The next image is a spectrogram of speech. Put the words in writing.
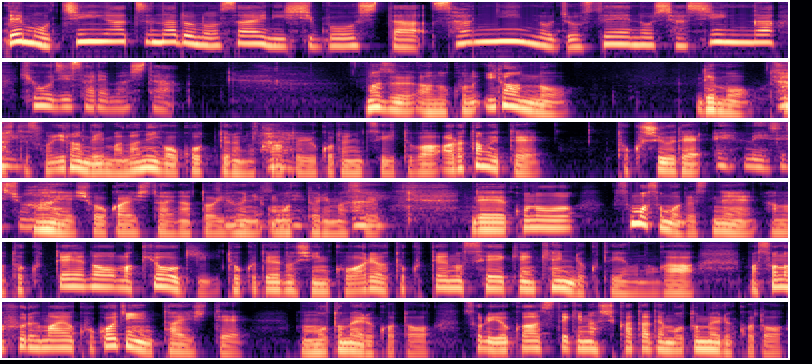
デモ鎮圧などの際に死亡した3人の女性の写真が表示されました。まず、あの、このイランのでも、そしてそのイランで今何が起こっているのかということについては、改めて特集で、はい、紹介したいなというふうに思っております。で、ねはい、この、そもそもですね、あの、特定の、まあ、競技、特定の信仰、あるいは特定の政権、権力というものが、まあ、その振る舞いを個々人に対して、求めること、それを抑圧的な仕方で求めること、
